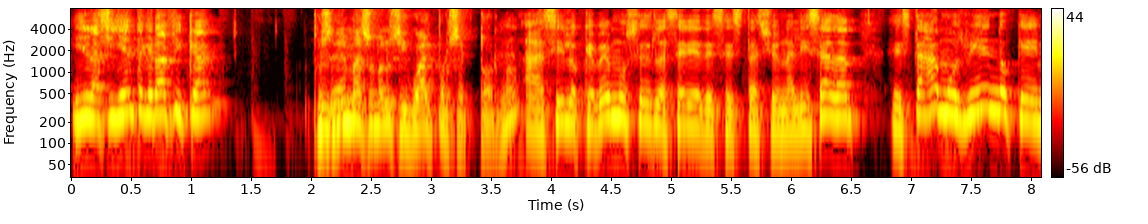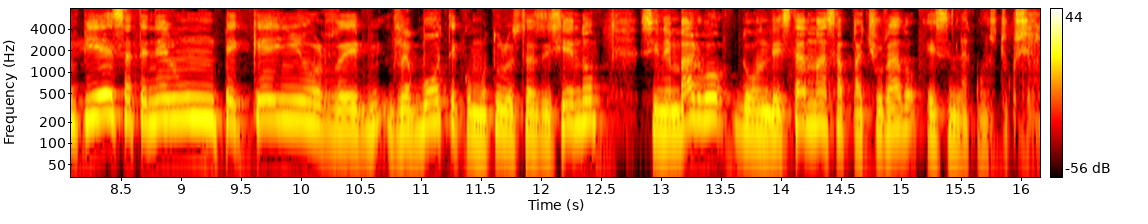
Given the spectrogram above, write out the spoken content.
Y la siguiente gráfica, pues se ve más o menos igual por sector, ¿no? Así lo que vemos es la serie desestacionalizada. Estamos viendo que empieza a tener un pequeño re- rebote, como tú lo estás diciendo. Sin embargo, donde está más apachurrado es en la construcción.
